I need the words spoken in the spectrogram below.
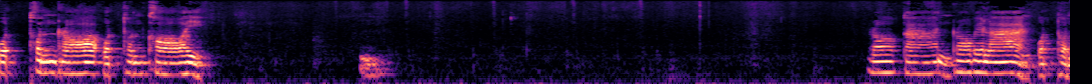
อดทนรอ อดทนคอยรอการรอเวลา อดทน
